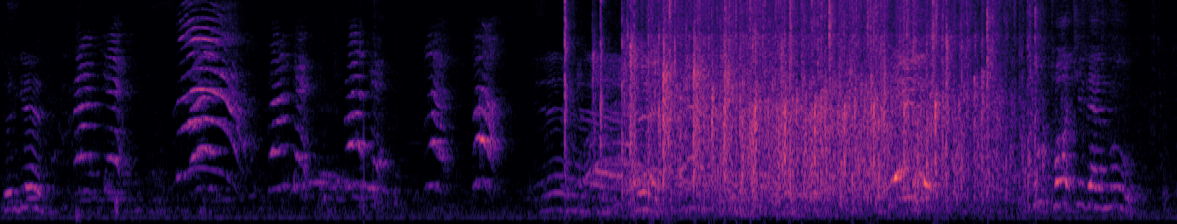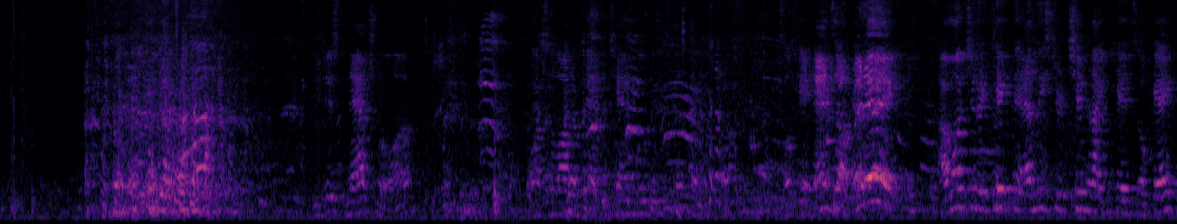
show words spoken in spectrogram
Do it again. Rocket! Rocket! Rocket! That move. You're just natural, huh? Watch a lot of Jackie Chan movies. Okay, hands up. Ready? I want you to kick the at least your chin height, kids, okay?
